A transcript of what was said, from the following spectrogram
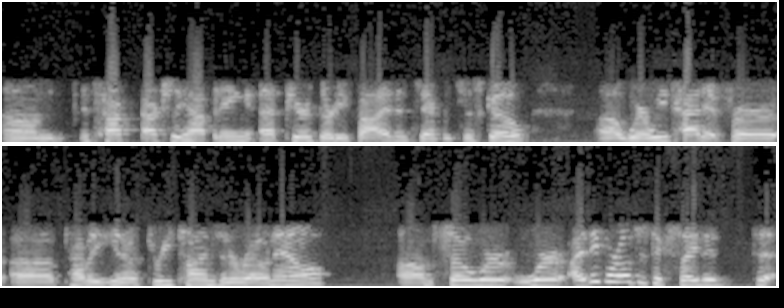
Um, it's ha- actually happening at Pier 35 in San Francisco, uh, where we've had it for uh, probably, you know, three times in a row now. Um, so we're we're I think we're all just excited to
